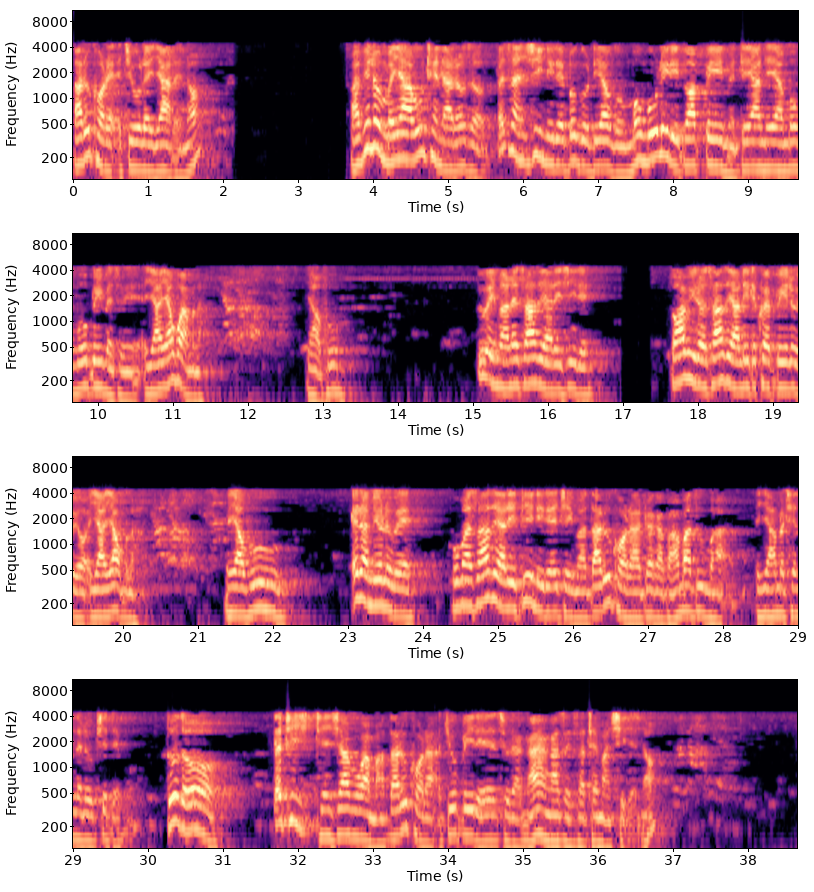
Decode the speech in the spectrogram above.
သာဓုခေါ်တဲ့အကျိုးလည်းရတယ်နော် ဘာဖြစ်လို့မရဘူးထင်တာတော့ဆိုပတ်စံရှိနေတဲ့ပုဂ္ဂိုလ်တယောက်ကိုမုံဘိုးလေးတွေသွားပေးမယ်တရားနေရာမုံဘိုးပေးမယ်ဆိုရင်အရာရောက်ပါမလားရောက်ဘူးသူ့အိမ်မှာလည်းစားစရာတွေရှိတယ်သွားပြီးတော့စားစရာလေးတစ်ခွက်ပေးလို့ရောအရာရောက်မလားမရောက်ဘူးအဲ့ဒါမျိုးလိုပဲဟိုမှာစားစရာတွေပြည့်နေတဲ့အချိန်မှာတာရုခေါ်တာအတွက်ကဘာမှသူ့မှာအရာမထင်တယ်လို့ဖြစ်တယ်ပေါ့သို့တော့ တတိထင်ရှားဘဝမှာတာရုခေါ်တာအကျိုးပေးတယ်ဆိုတာ950ဇတ်ထဲမှာရှိတယ်နော်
